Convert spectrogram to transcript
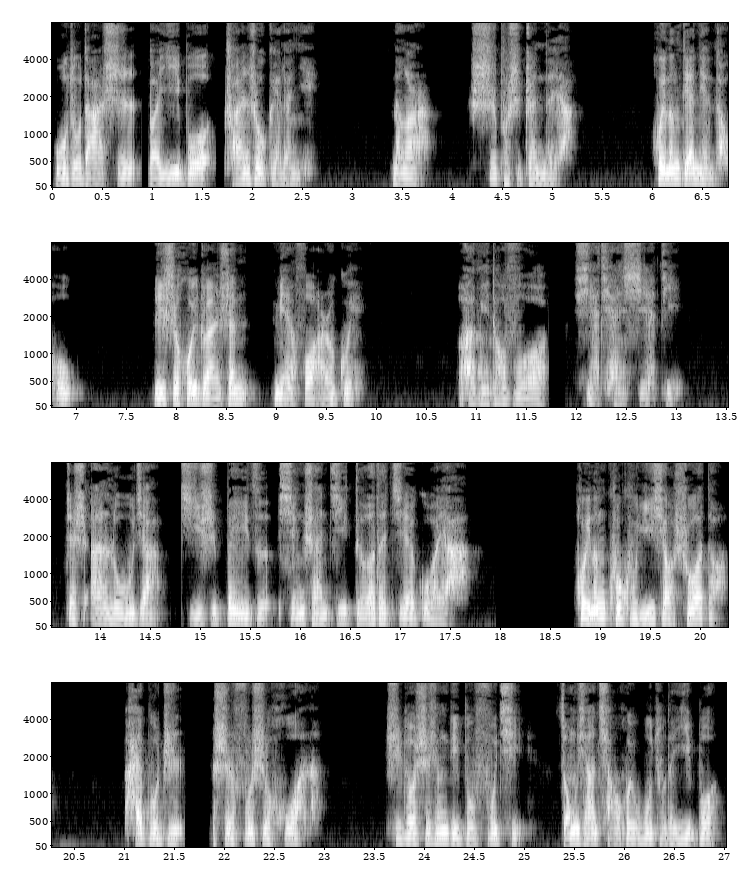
五祖大师把衣钵传授给了你，能儿，是不是真的呀？慧能点点头。李氏回转身，面佛而跪：“阿弥陀佛，谢天谢地，这是俺卢家几十辈子行善积德的结果呀。”慧能苦苦一笑，说道：“还不知是福是祸呢，许多师兄弟不服气。”总想抢回五祖的衣钵，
